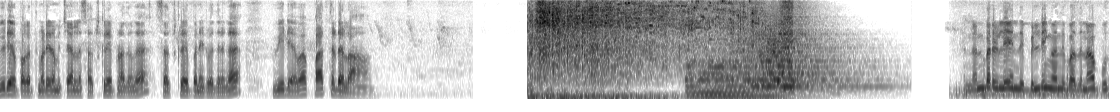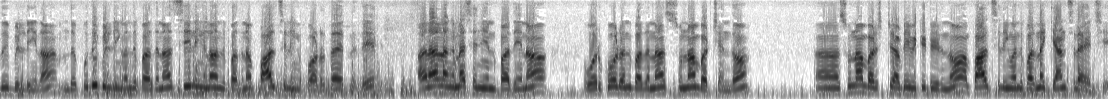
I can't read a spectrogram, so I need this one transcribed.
வீடியோ பார்க்குறதுக்கு முன்னாடி நம்ம சேனலை சப்ஸ்கிரைப் பண்ணாதவங்க சப்ஸ்கிரைப் பண்ணிட்டு வந்துடுங்க வீடியோவை பார்த்துடலாம். நண்பர்களே இந்த பில்டிங் வந்து பார்த்தோன்னா புது பில்டிங் தான். இந்த புது பில்டிங் வந்து பார்த்தோன்னா சீலிங்லாம் வந்து பார்த்தோன்னா பால் சீலிங் போடுறதா இருந்தது. அதனால் நாங்கள் என்ன செஞ்சோன்னு பார்த்தீங்கன்னா ஒரு கோடு வந்து பார்த்தோன்னா சுண்ணாம்பு அடிச்சிருந்தோம். சுண்ணாம்பு அடிச்சுட்டு அப்படியே விட்டுட்டு இருந்தோம். பால் சீலிங் வந்து பார்த்தோன்னா கேன்சல் ஆயிடுச்சு.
